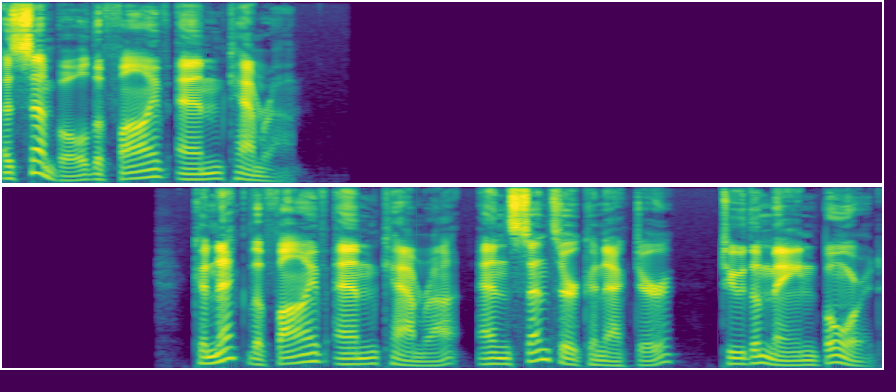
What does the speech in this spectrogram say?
Assemble the 5M camera. Connect the 5M camera and sensor connector to the main board.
